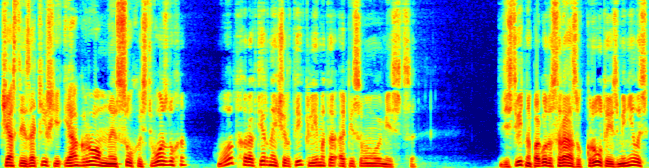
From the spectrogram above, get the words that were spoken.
частые затишье и огромная сухость воздуха – вот характерные черты климата описываемого месяца. Действительно, погода сразу круто изменилась.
